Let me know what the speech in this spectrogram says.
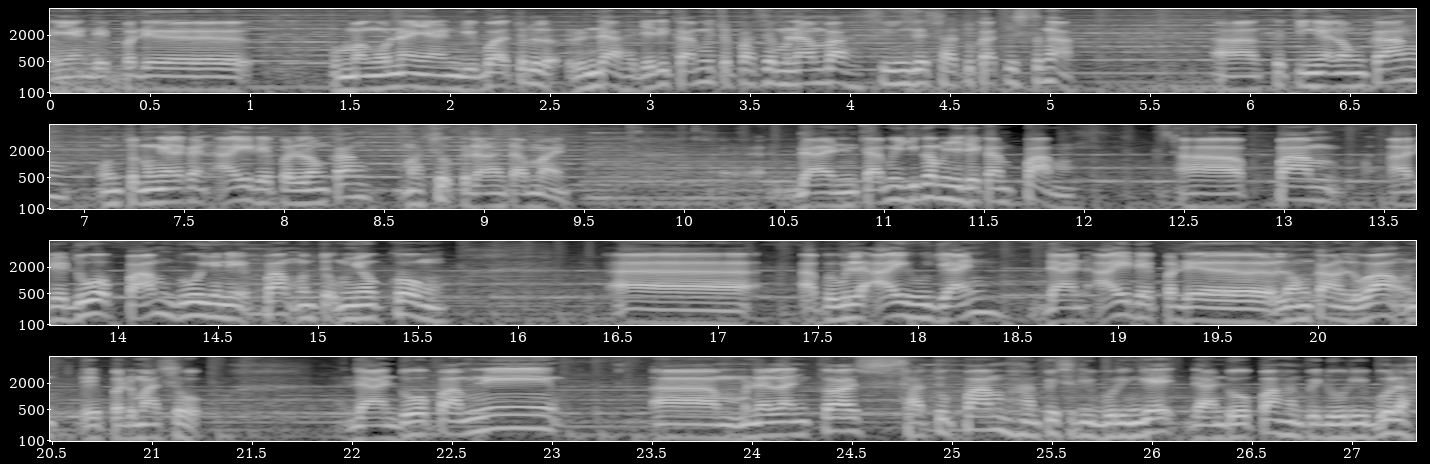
yang daripada pembangunan yang dibuat itu rendah. Jadi kami terpaksa menambah sehingga satu kaki setengah uh, ketinggian longkang untuk mengelakkan air daripada longkang masuk ke dalam taman. Dan kami juga menyediakan pam. Uh, pam ada dua pam, dua unit pam untuk menyokong uh, apabila air hujan dan air daripada longkang luar daripada masuk. Dan dua pam ni menelan kos satu pam hampir seribu ringgit dan dua pam hampir dua ribu lah.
